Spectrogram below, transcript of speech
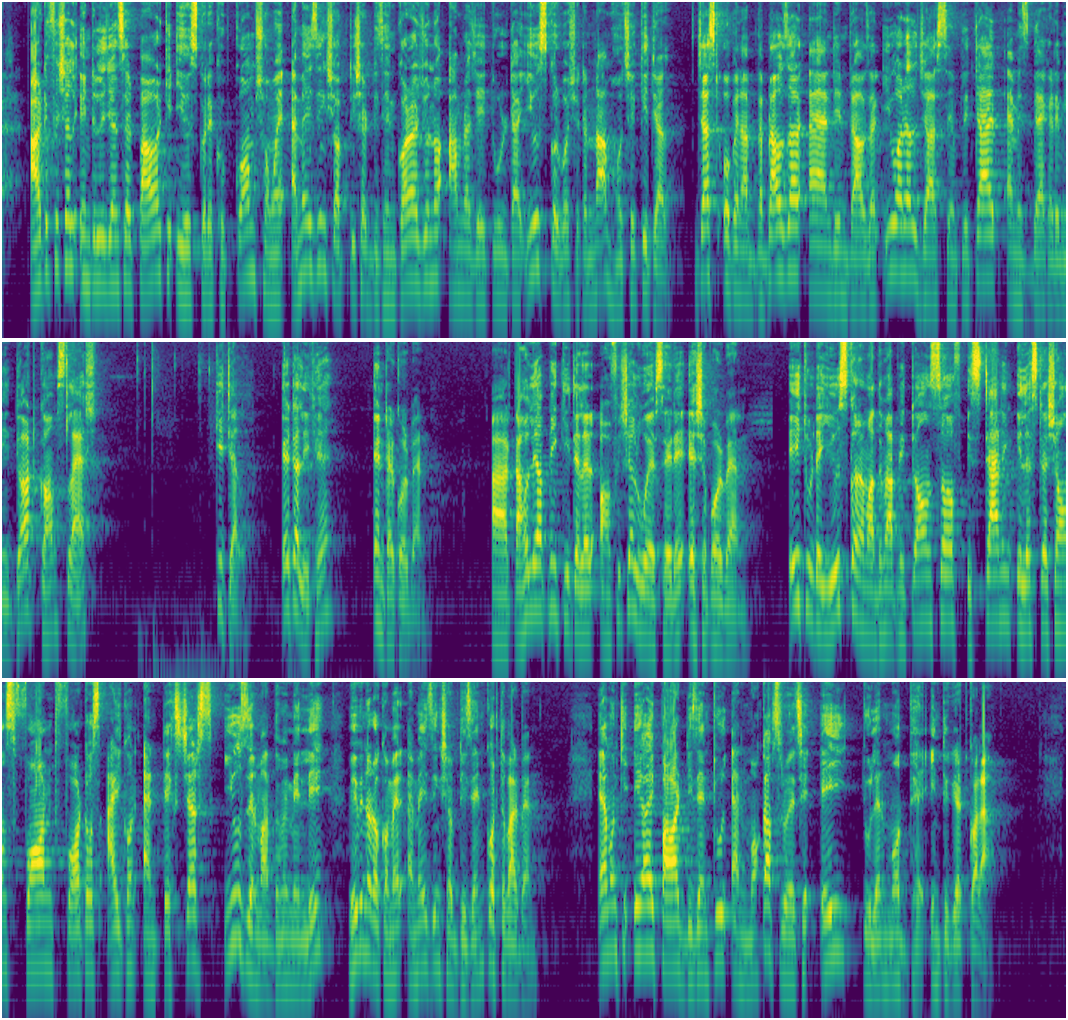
artificial ইন্টেলিজেন্সের পাওয়ারকে ইউজ করে খুব কম সময়ে অ্যামেজিং সব টি শার্ট ডিজাইন করার জন্য আমরা যেই টুলটা ইউজ করব সেটার নাম হচ্ছে Kittl just open up the browser and in browser URL just simply type MSB academy dot com slash Kittl এটা লিখে এন্টার করবেন। আর তাহলে আপনি কিটেলের অফিসিয়াল ওয়েবসাইটে এসে পড়বেন। এই টুলটা ইউজ করার মাধ্যমে আপনি tons of stunning illustrations font photos icon and textures ইউজের মাধ্যমে মেনলি বিভিন্ন রকমের অ্যামেজিং সব ডিজাইন করতে পারবেন। এমনকি AI power design tool and mockups রয়েছে এই টুলের মধ্যে ইন্টিগ্রেট করা।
